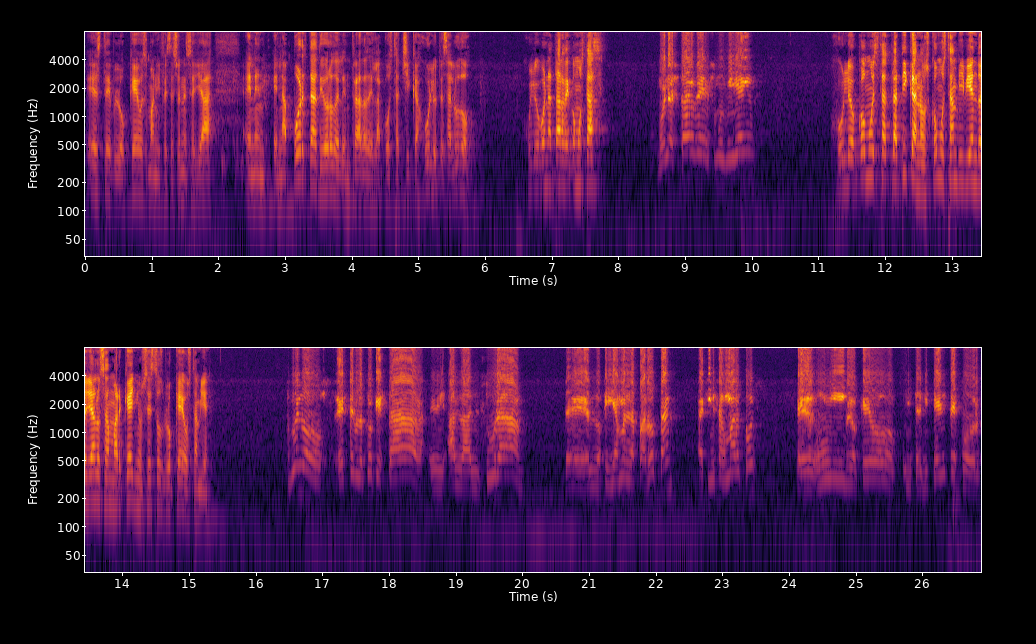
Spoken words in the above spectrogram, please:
este bloqueo, esas manifestaciones allá en, en la puerta de oro de la entrada de la Costa Chica. Julio, te saludo. Julio, buena tarde, ¿cómo estás? Buenas tardes, muy bien. Julio, ¿cómo estás? Platícanos, ¿cómo están viviendo ya los sanmarqueños estos bloqueos también? bueno, este bloqueo que está eh, a la altura de lo que llaman la parota, aquí en San Marcos, eh, un bloqueo intermitente por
